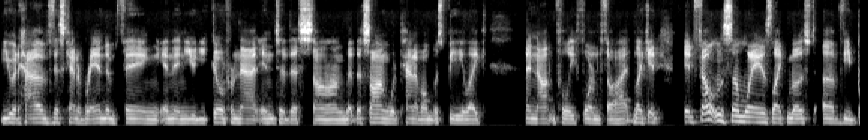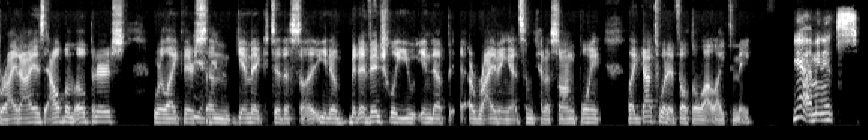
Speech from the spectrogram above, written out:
you would have this kind of random thing, and then you'd go from that into this song, but the song would kind of almost be like a not fully formed thought. Like it it felt in some ways like most of the Bright Eyes album openers where like there's Yeah. some gimmick to the song, you know, but eventually you end up arriving at some kind of song point. Like that's what it felt a lot like to me. Yeah, I mean it's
